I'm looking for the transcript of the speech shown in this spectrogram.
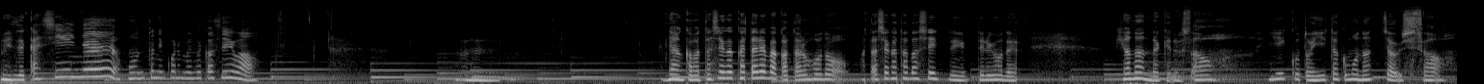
難しいね。本当にこれ難しいわ。うん。なんか私が語れば語るほど私が正しいって言ってるようで嫌なんだけどさいいこと言いたくもなっちゃうしさ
